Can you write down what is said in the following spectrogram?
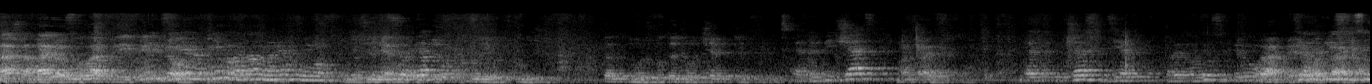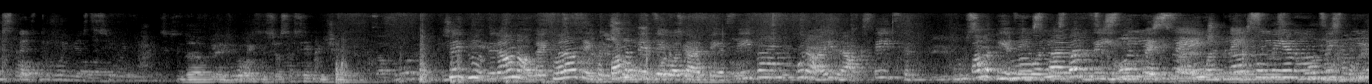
наш нотариус в Латвии перевел. Земельную книгу на данный момент не может. Как ты думаешь, вот это вот часть, Это печать, Нотариус. это печать, где производился перевод. Да, Где перевод, да. написано, Если искать другое место сегодня. Да, блядь, будет все совсем печально. Šeit lūdzu ir ANO deklarācija par pamatiedzīvotāju tiesībām, kurā ir rakstīts, ka pamatiedzīvotāji var dzīvot pēc senču likumiem un likumiem.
